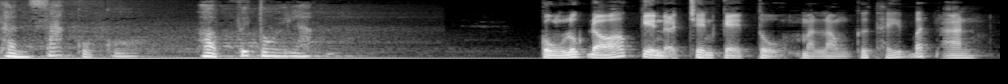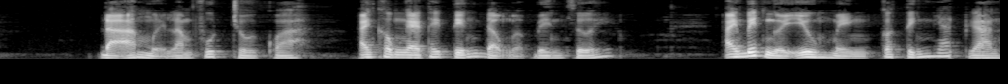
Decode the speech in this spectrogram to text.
Thần xác của cô hợp với tôi lắm. Cùng lúc đó Kiên ở trên kệ tủ mà lòng cứ thấy bất an. Đã 15 phút trôi qua, anh không nghe thấy tiếng động ở bên dưới. Anh biết người yêu mình có tính nhát gan,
